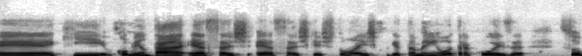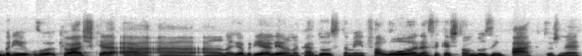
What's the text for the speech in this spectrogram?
é, que comentar essas, essas questões, porque também outra coisa sobre que eu acho que a, a, a Ana Gabriela e a Ana Cardoso também falou, nessa questão dos impactos. Né?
